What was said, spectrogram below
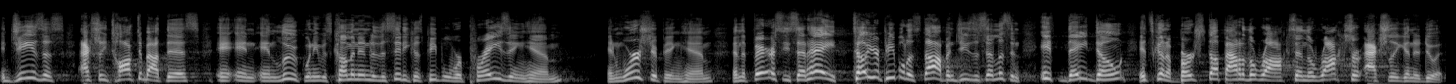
And Jesus actually talked about this in, in, in Luke when he was coming into the city because people were praising him and worshiping him. And the Pharisee said, Hey, tell your people to stop. And Jesus said, Listen, if they don't, it's gonna burst up out of the rocks, and the rocks are actually gonna do it.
